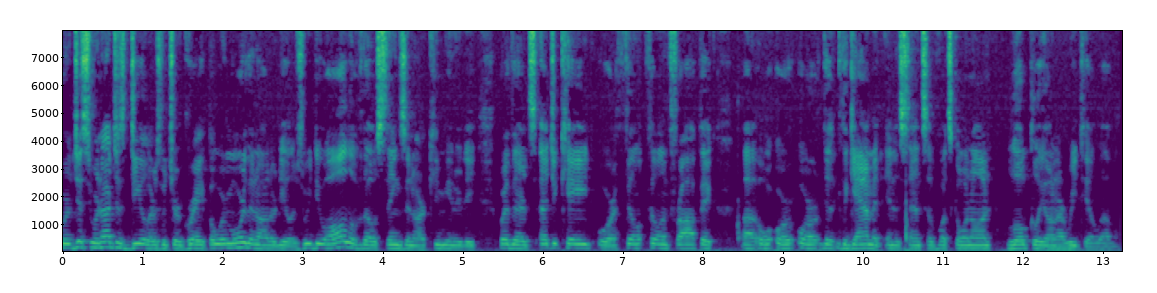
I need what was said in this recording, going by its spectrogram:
we're just we're not just dealers, which are great, but we're more than auto dealers. We do all of those things in our community, whether it's educate or phil- philanthropic. Uh, or, or, or the, the gamut in a sense of what's going on locally on our retail level.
